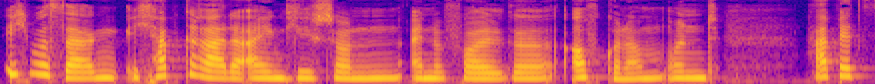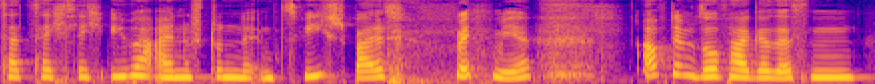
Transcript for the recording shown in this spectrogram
Ich muss sagen, ich habe gerade eigentlich schon eine Folge aufgenommen und habe jetzt tatsächlich über eine Stunde im Zwiespalt mit mir auf dem Sofa gesessen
